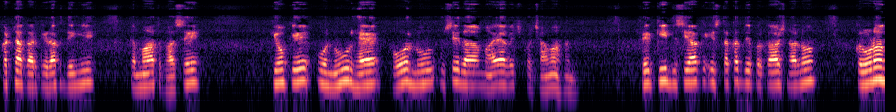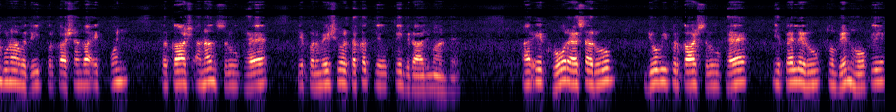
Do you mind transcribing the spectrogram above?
ਇਕੱਠਾ ਕਰਕੇ ਰੱਖ ਦਈਏ ਤਾਂ ਮਾਤ ਭਾਸੇ, ਕਿਉਂਕਿ ਉਹ ਨੂਰ ਹੈ, ਹੋਰ ਨੂਰ ਉਸੇ ਦਾ ਮਾਇਆ ਵਿੱਚ ਪਰਛਾਵਾਂ ਹਨ। ਫਿਰ ਕੀ ਦਿਸਿਆ ਕਿ ਇਸ ਤਖਤ ਦੇ ਪ੍ਰਕਾਸ਼ ਨਾਲੋਂ ਕਰੋੜਾਂ ਗੁਣਾ ਵਧੇਕ ਪ੍ਰਕਾਸ਼ਾਂ ਦਾ ਇੱਕ ਪੁੰਜ ਪ੍ਰਕਾਸ਼ ਅਨੰਦ ਸਰੂਪ ਹੈ, ਇਹ ਪਰਮੇਸ਼ਵਰ ਤਖਤ ਦੇ ਉੱਤੇ ਵਿਰਾਜਮਾਨ ਹੈ। ਔਰ ਇੱਕ ਹੋਰ ਐਸਾ ਰੂਪ ਜੋ ਵੀ ਪ੍ਰਕਾਸ਼ ਸਰੂਪ ਹੈ, ਇਹ ਪਹਿਲੇ ਰੂਪ ਤੋਂ ਭਿੰਨ ਹੋ ਕੇ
